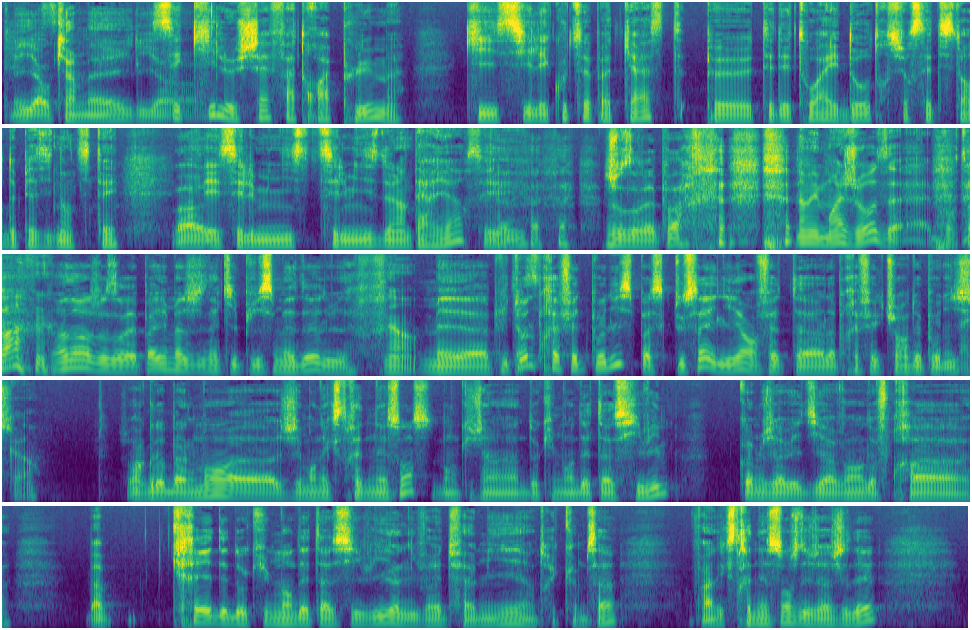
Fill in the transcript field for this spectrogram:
Mais il n'y a aucun mail. A... C'est qui le chef à trois plumes? Qui, s'il écoute ce podcast, peut t'aider toi et d'autres sur cette histoire de pièce d'identité Bah, Et c'est le ministre, c'est le ministre de l'Intérieur. C'est J'oserais pas. non mais moi j'ose. euh, Pour toi non, non, j'oserais pas imaginer qu'il puisse m'aider, lui. Non. Mais euh, plutôt le préfet de police, parce que tout ça est lié en fait à la préfecture de police. D'accord. Genre globalement, euh, j'ai mon extrait de naissance, donc j'ai un document d'état civil. Comme j'avais dit avant, l'OFPRA euh, bah, crée des documents d'état civil, un livret de famille, un truc comme ça. Enfin, l'extrait de naissance, déjà, des.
